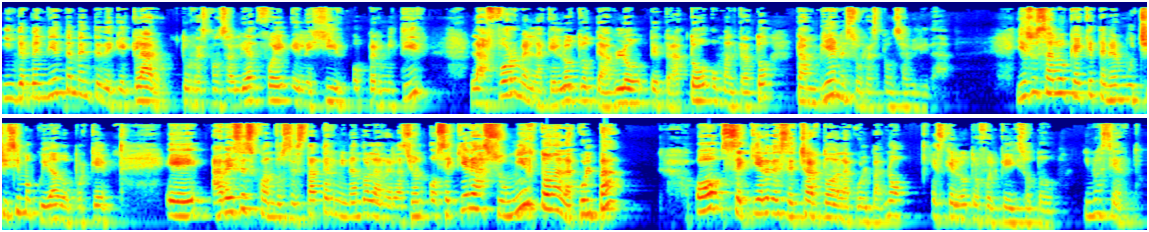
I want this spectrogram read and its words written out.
Independientemente de que, claro, tu responsabilidad fue elegir o permitir, la forma en la que el otro te habló, te trató o maltrató, también es su responsabilidad. Y eso es algo que hay que tener muchísimo cuidado porque eh, a veces cuando se está terminando la relación o se quiere asumir toda la culpa o se quiere desechar toda la culpa. No, es que el otro fue el que hizo todo. Y no es cierto.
